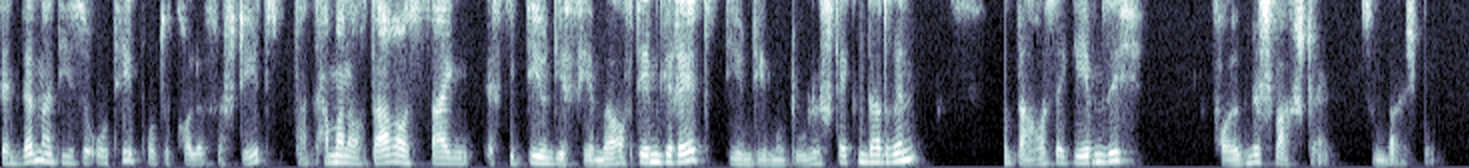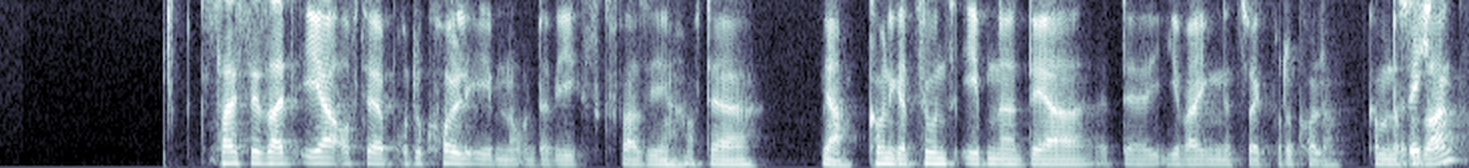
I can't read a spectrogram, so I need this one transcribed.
Denn wenn man diese OT-Protokolle versteht, dann kann man auch daraus zeigen, es gibt die und die Firma auf dem Gerät, die und die Module stecken da drin. Und daraus ergeben sich folgende Schwachstellen zum Beispiel. Das heißt, ihr seid eher auf der Protokollebene unterwegs, quasi auf der ja, Kommunikationsebene der, der jeweiligen Netzwerkprotokolle. Kann man das Richtig. so sagen?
